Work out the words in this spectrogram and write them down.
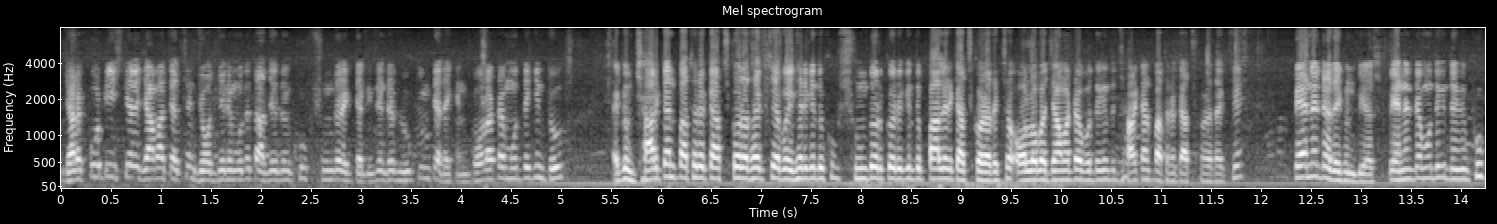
যারা কোটি স্টাইলে জামা চাচ্ছেন জর্জের মধ্যে, তাদের জন্য খুব সুন্দর একটা ডিজাইনটা লুকিংটা দেখেন। গলাটার মধ্যে কিন্তু একদম ঝাড়খান পাথরের কাজ করা থাকছে এবং এখানে কিন্তু খুব সুন্দর করে কিন্তু পালের কাজ করা থাকছে। অল ওভার জামাটার মধ্যে কিন্তু ঝাড়খান পাথরের কাজ করা থাকছে। প্যানেলটা দেখুন বিয়াস প্যানেলটার মধ্যে কিন্তু খুব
